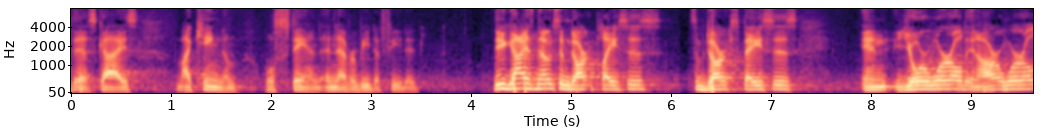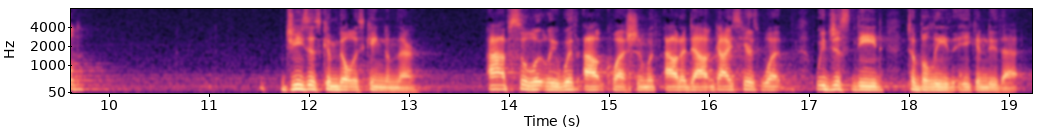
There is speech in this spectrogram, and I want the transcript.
this, guys, my kingdom will stand and never be defeated. Do you guys know some dark places, some dark spaces in your world, in our world? Jesus can build his kingdom there. Absolutely, without question, without a doubt. Guys, here's what we just need to believe that he can do that.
